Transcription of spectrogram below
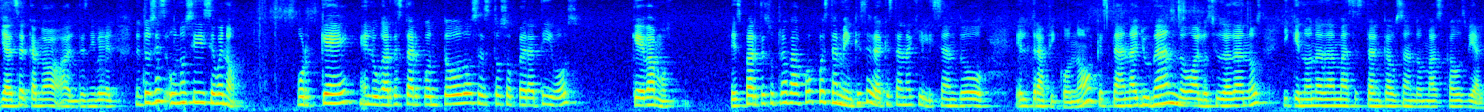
ya cercano al desnivel. Entonces uno sí dice, bueno, ¿por qué en lugar de estar con todos estos operativos, que vamos, es parte de su trabajo, pues también que se vea que están agilizando el tráfico, ¿no? Que están ayudando a los ciudadanos y que no nada más están causando más caos vial.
